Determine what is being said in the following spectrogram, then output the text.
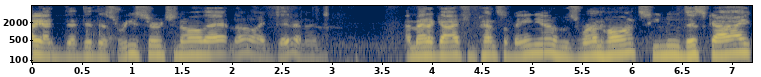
I, I did this research and all that, no, I didn't. I, just, I met a guy from Pennsylvania who's run haunts. He knew this guy.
